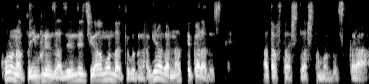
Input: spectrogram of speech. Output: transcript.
コロナとインフルエンザは全然違うもんだということが明らかになってからですね、あたふたし出したもんですから、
